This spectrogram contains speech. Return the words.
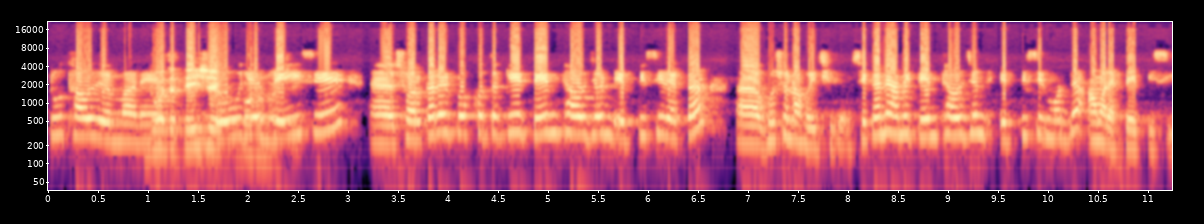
টু থাউজেন্ড মানে 2023 এ দু হাজার তেইশে সরকারের পক্ষ থেকে টেন থাউজেন্ড এফপিসির একটা ঘোষণা হয়েছিল। সেখানে আমি টেন থাউজেন্ড এফপিসির মধ্যে আমার একটা এফপিসি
